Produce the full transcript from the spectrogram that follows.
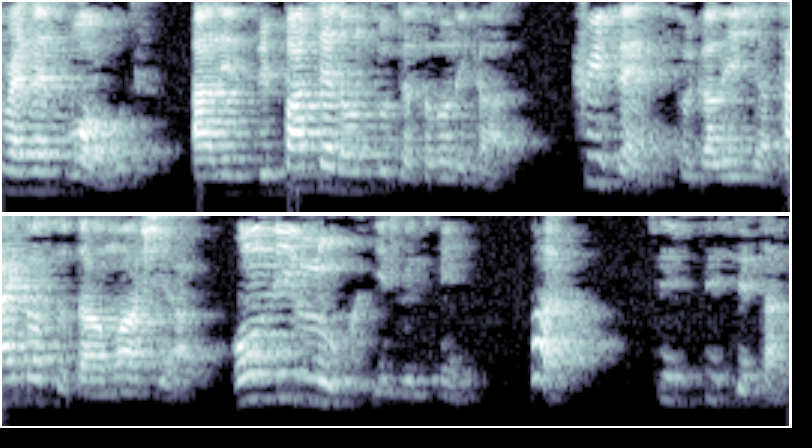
present world, and is departed unto Thessalonica. Crescens to Galatia, Titus to Dalmatia. Only Luke is with me. Why? See, see Satan.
